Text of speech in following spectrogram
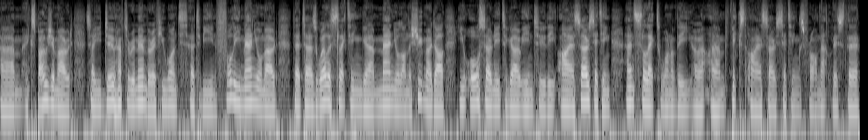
um, exposure mode. So you do have to remember if you want uh, to be in fully manual mode that as well as selecting uh, manual on the shoot mode dial, you also need to go into the ISO setting and select one of the uh, um, fixed ISO settings from that list there.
